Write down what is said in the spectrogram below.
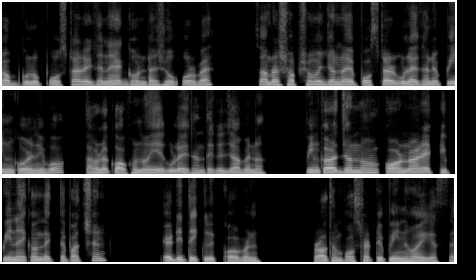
সবগুলো পোস্টার এখানে এক ঘণ্টা শো করবে। তো আমরা সবসময়ের জন্য এই পোস্টারগুলো এখানে পিন করে নিব। তাহলে কখনোই এগুলো এখান থেকে যাবে না। পিন করার জন্য কর্নারে একটি পিন আইকন দেখতে পাচ্ছেন। এটিতে ক্লিক করবেন। প্রথম পোস্টারটি পিন হয়ে গেছে।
